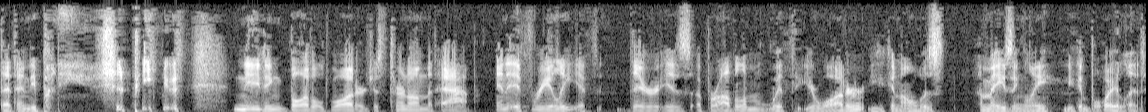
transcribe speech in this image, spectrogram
that anybody should be needing bottled water. Just turn on the tap, and if really if there is a problem with your water, you can always amazingly you can boil it.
